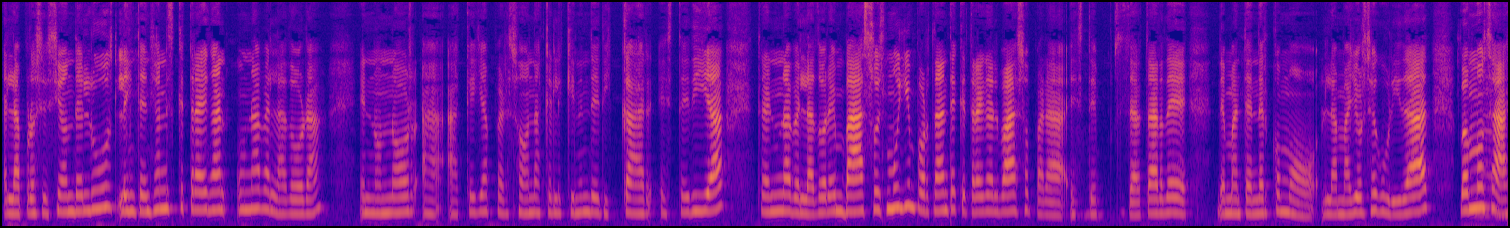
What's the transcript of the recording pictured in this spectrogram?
la procesión de luz. La intención es que traigan una veladora en honor a, aquella persona que le quieren dedicar este día. Traen una veladora en vaso. Es muy importante que traiga el vaso para este, tratar de, de mantener como la mayor seguridad. Vamos a,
